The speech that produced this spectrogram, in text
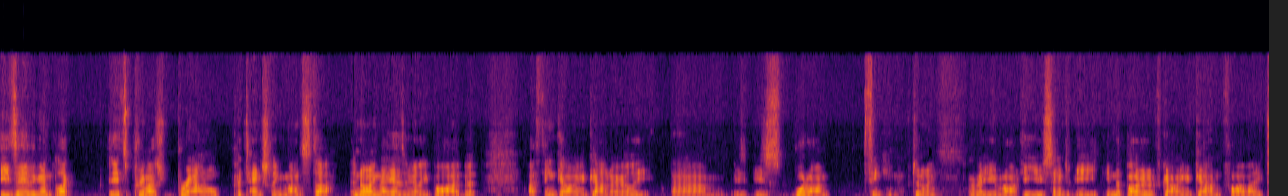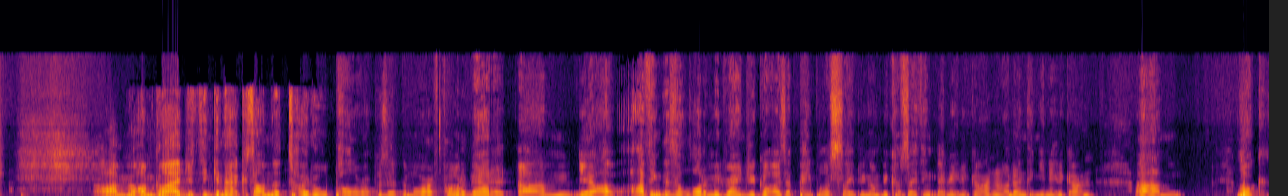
is either going to like it's pretty much Brown or potentially Munster. Annoying that he has an early buy, but I think going a gun early um, is, is, what I'm thinking of doing. What about you, Mikey? You seem to be in the boat of going a gun five eight. I'm I'm glad you're thinking that because I'm the total polar opposite. The more I've thought oh. about it, um, yeah, I, I, think there's a lot of mid ranger guys that people are sleeping on because they think they need a gun, and I don't think you need a gun. Um, look,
